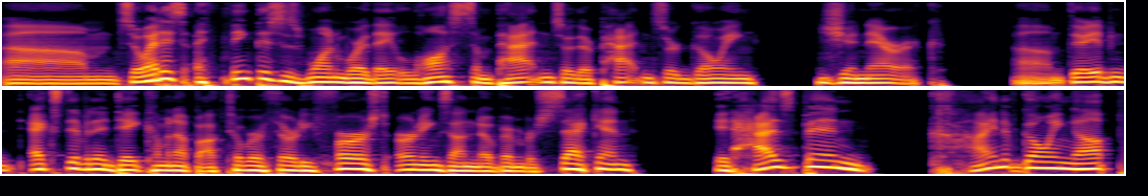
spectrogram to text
Um, so it is, I think this is one where they lost some patents or their patents are going generic. Um, they have an ex dividend date coming up October 31st, earnings on November 2nd. It has been kind of going up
